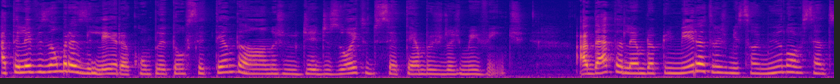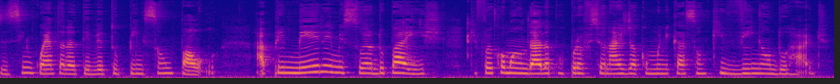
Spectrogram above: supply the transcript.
A televisão brasileira completou 70 anos no dia 18 de setembro de 2020. A data lembra a primeira transmissão em 1950 da TV Tupi em São Paulo, a primeira emissora do país que foi comandada por profissionais da comunicação que vinham do rádio.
